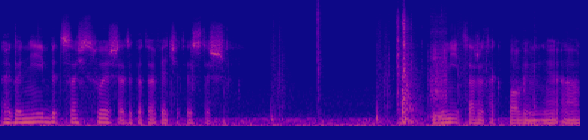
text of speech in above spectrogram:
Tego niby coś słyszę, tylko to wiecie, to jest też piwnica, że tak powiem, nie? A,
